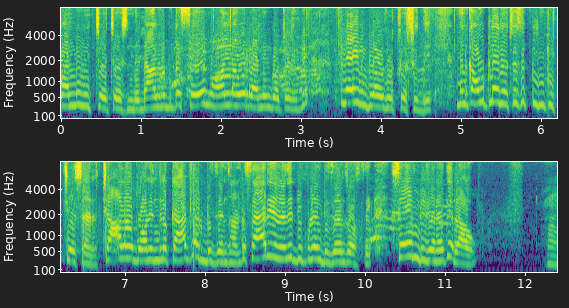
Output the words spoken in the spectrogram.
పళ్ళు ఇచ్చి వచ్చేసింది. డాలర్ బుట్ట సేమ్ ఆల్ ఓవర్ రన్నింగ్ వచ్చేసింది. ప్లెయిన్ బ్లౌజ్ వచ్చేసింది. మనకి అవుట్ లైన్ వచ్చేసి పింక్ ఇచ్చేసారు చాలా బాగుంది. ఇందులో క్యాట్లాగ్ డిజైన్స్ అంటే శారీ అనేది డిఫరెంట్ డిజైన్స్ వస్తాయి. సేమ్ డిజైన్ అయితే రావు. Hmm.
